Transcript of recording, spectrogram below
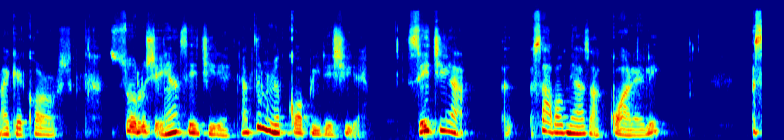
Michael Kors ဆိုလို့ရှိရင်စေးကြည့်တယ်ဒါသူ့လိုမျိုး copy တွေရှိတယ်စေးကြီးကအစပေါင်းများစွာကွာတယ်လေအစ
